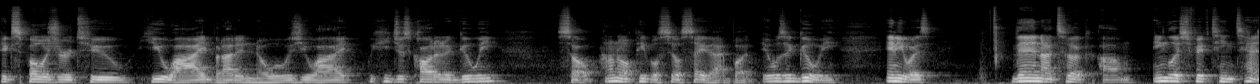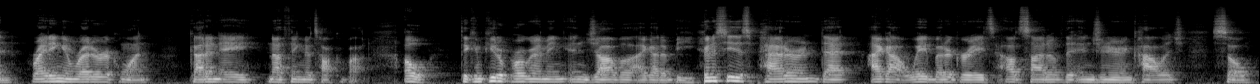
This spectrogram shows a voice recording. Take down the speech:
exposure to UI, but I didn't know it was UI. He just called it a GUI. So I don't know if people still say that, but it was a GUI. Anyways, then I took um, English 1510, Writing and Rhetoric 1. Got an A, nothing to talk about. Oh, the computer programming in Java, I got a B. You're gonna see this pattern that I got way better grades outside of the engineering college. So,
